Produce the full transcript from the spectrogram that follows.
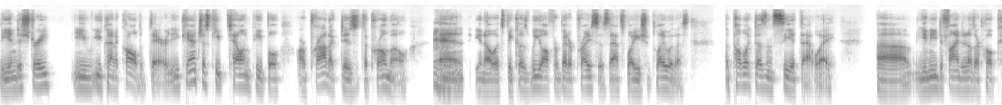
the industry. You you kind of called it there. You can't just keep telling people our product is the promo Mhm. and you know it's because we offer better prices. That's why you should play with us. The public doesn't see it that way. Uh, you need to find another hook.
